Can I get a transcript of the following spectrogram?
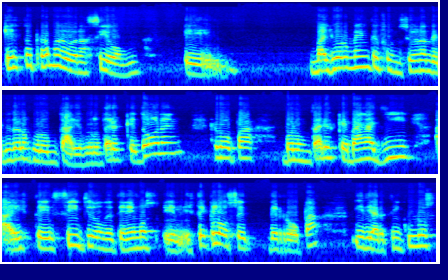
que estos programas de donación eh, mayormente funcionan debido a los voluntarios, voluntarios que donan ropa, voluntarios que van allí a este sitio donde tenemos este closet de ropa y de artículos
